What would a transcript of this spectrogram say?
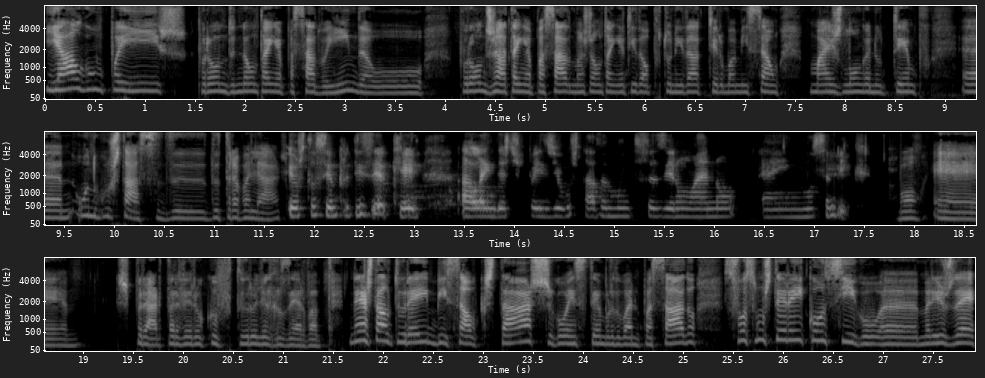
E há algum país por onde não tenha passado ainda, ou por onde já tenha passado, mas não tenha tido a oportunidade de ter uma missão mais longa no tempo, uh, onde gostasse de, de trabalhar? Eu estou sempre a dizer que, além destes países, eu gostava muito de fazer um ano em Moçambique. Bom, é, esperar para ver o que o futuro lhe reserva. Nesta altura, é em Bissau que está, chegou em setembro do ano passado. Se fôssemos ter aí consigo, uh, Maria José,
